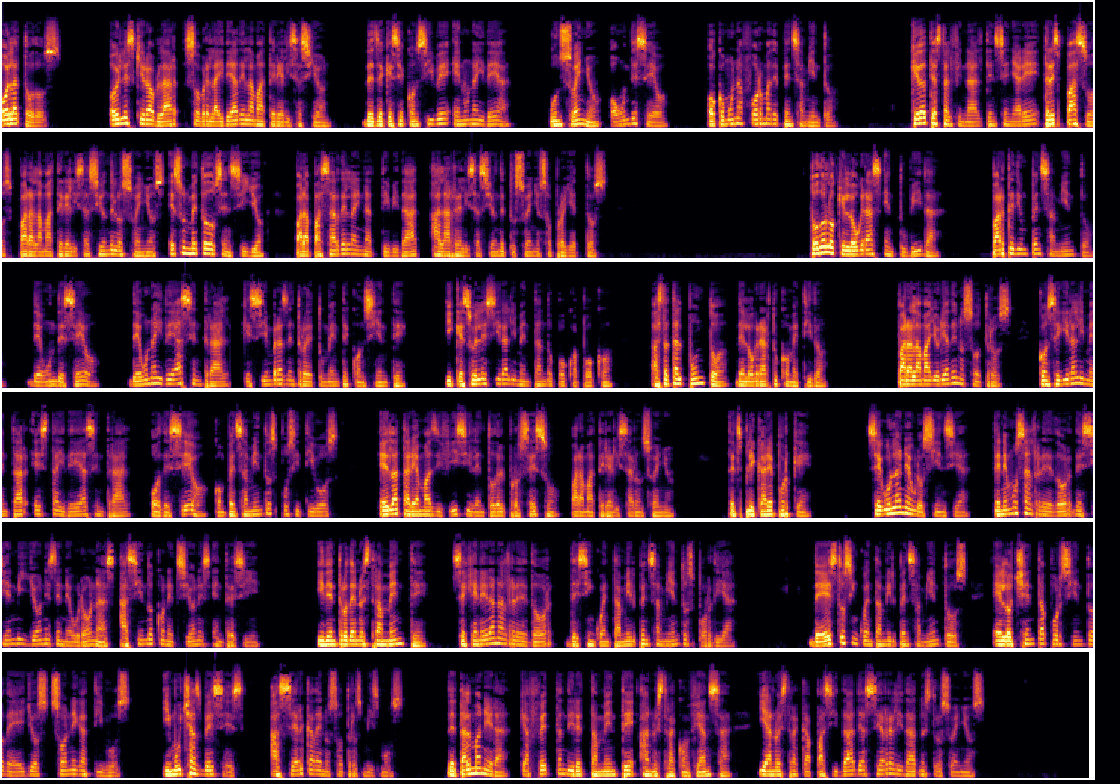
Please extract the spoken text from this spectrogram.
Hola a todos. Hoy les quiero hablar sobre la idea de la materialización, desde que se concibe en una idea, un sueño o un deseo, o como una forma de pensamiento. Quédate hasta el final, te enseñaré tres pasos para la materialización de los sueños. Es un método sencillo para pasar de la inactividad a la realización de tus sueños o proyectos. Todo lo que logras en tu vida parte de un pensamiento, de un deseo, de una idea central que siembras dentro de tu mente consciente y que sueles ir alimentando poco a poco, hasta tal punto de lograr tu cometido. Para la mayoría de nosotros, conseguir alimentar esta idea central o deseo con pensamientos positivos es la tarea más difícil en todo el proceso para materializar un sueño. Te explicaré por qué. Según la neurociencia, tenemos alrededor de 100 millones de neuronas haciendo conexiones entre sí, y dentro de nuestra mente se generan alrededor de 50.000 pensamientos por día. De estos 50.000 pensamientos, el 80% de ellos son negativos y muchas veces acerca de nosotros mismos, de tal manera que afectan directamente a nuestra confianza y a nuestra capacidad de hacer realidad nuestros sueños.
